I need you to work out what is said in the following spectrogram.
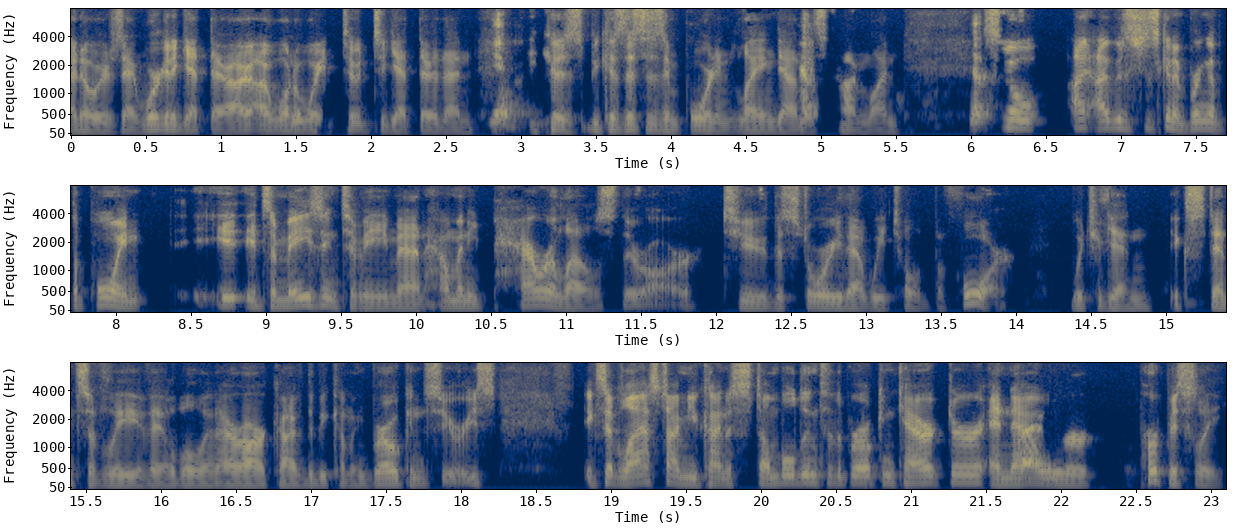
I know what you're saying. We're gonna get there. I, I want to wait to, to get there then, Yep. because because this is important. Laying down Yep. this timeline. Yep. So I, I was just gonna bring up the point. It, it's amazing to me, Matt, how many parallels there are to the story that we told before, which again extensively available in our archive, the Becoming Broken series. Except last time you kind of stumbled into the broken character, and now Right. we're purposely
